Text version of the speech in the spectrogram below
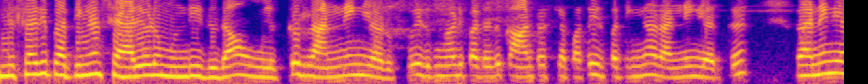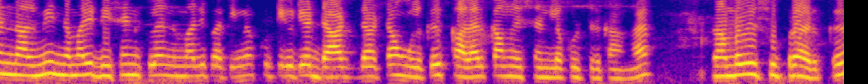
இந்த சாரி பாத்தீங்கன்னா சாரியோட முந்தி இதுதான். உங்களுக்கு ரன்னிங்ல இருக்கும். இதுக்கு முன்னாடி பார்த்தது கான்ட்ராஸ்ட்ல பார்த்தா இது பாத்தீங்கன்னா ரன்னிங்ல இருக்கு. ரன்னிங்ல இருந்தாலுமே இந்த மாதிரி டிசைனுக்குள்ள இந்த மாதிரி பாத்தீங்கன்னா குட்டி குட்டியா டாட் டாட்டா உங்களுக்கு கலர் காம்பினேஷன்ல கொடுத்துருக்காங்க. ரொம்பவே சூப்பரா இருக்கு.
